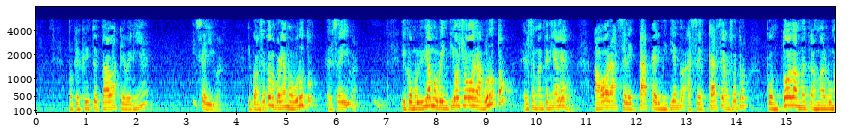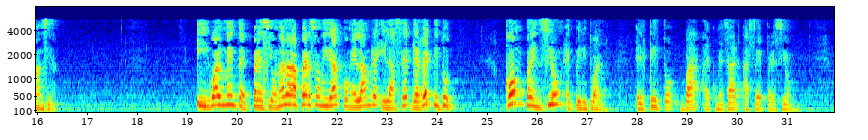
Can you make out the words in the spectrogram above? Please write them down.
Porque el Cristo estaba que venía y se iba. Y cuando nosotros nos poníamos brutos, Él se iba. Y como vivíamos 28 horas brutos, Él se mantenía lejos. Ahora se le está permitiendo acercarse a nosotros con toda nuestra marrumancia. Igualmente, presionar a la personalidad con el hambre y la sed de rectitud, comprensión espiritual. El Cristo va a comenzar a hacer presión.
